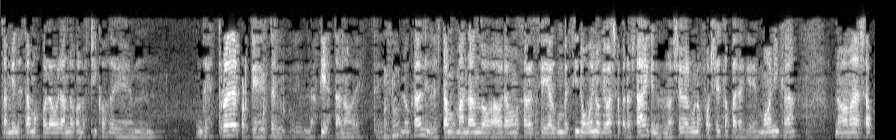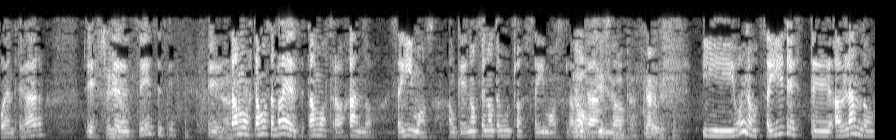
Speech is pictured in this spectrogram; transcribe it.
También estamos colaborando con los chicos de, mm, de Strueder porque es la fiesta ¿no? este, local y le estamos mandando, ahora vamos a ver si hay algún vecino bueno que vaya para allá y que nos lleve algunos folletos para que Mónica, una mamá allá, pueda entregar. Este, sí, sí, sí. Eh, estamos, estamos en redes, estamos trabajando, seguimos, aunque no se note mucho, seguimos laborando. No, claro que sí. Y bueno, seguir este, hablando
